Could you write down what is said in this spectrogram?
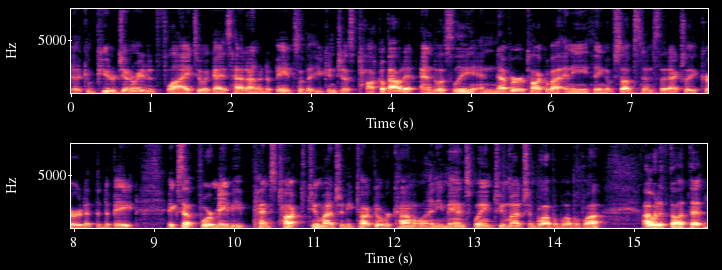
a computer generated fly to a guy's head on a debate so that you can just talk about it endlessly and never talk about anything of substance that actually occurred at the debate, except for maybe Pence talked too much and he talked over Kamala and he mansplained too much and blah blah blah blah blah. I would have thought that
